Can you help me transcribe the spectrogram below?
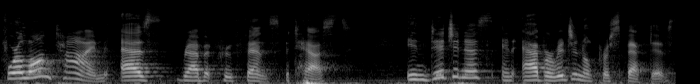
For a long time, as Rabbit Proof Fence attests, indigenous and aboriginal perspectives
